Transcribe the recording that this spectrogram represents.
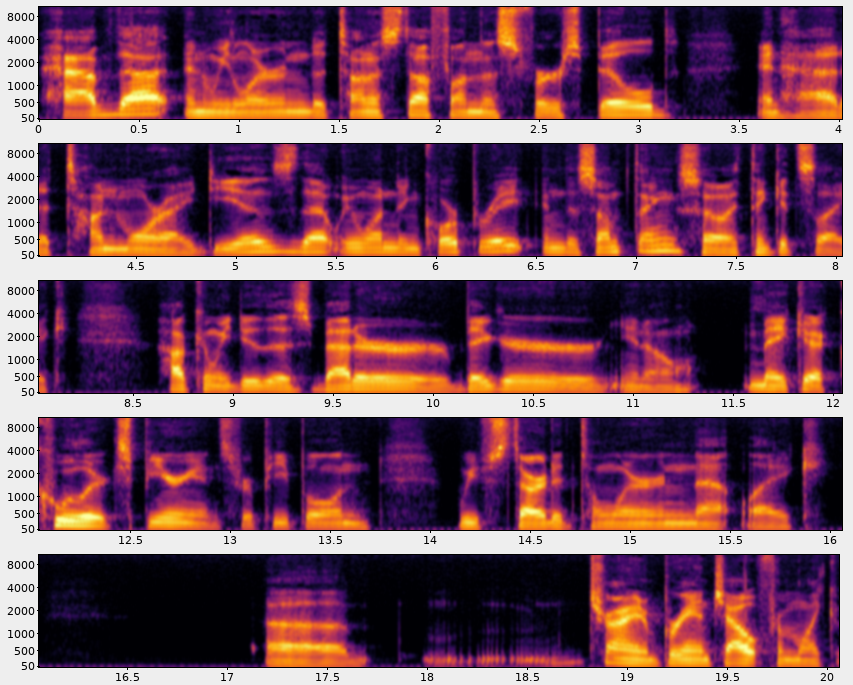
have that and we learned a ton of stuff on this first build and had a ton more ideas that we wanted to incorporate into something. So I think it's like how can we do this better or bigger or, you know, make a cooler experience for people and we've started to learn that like uh trying to branch out from like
